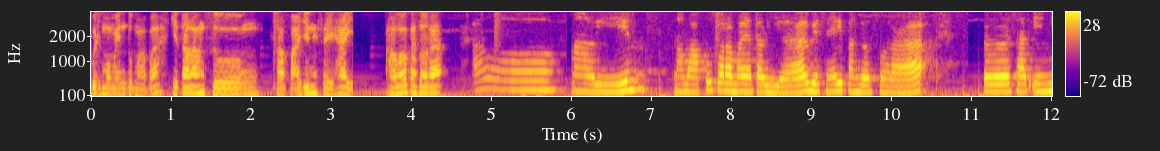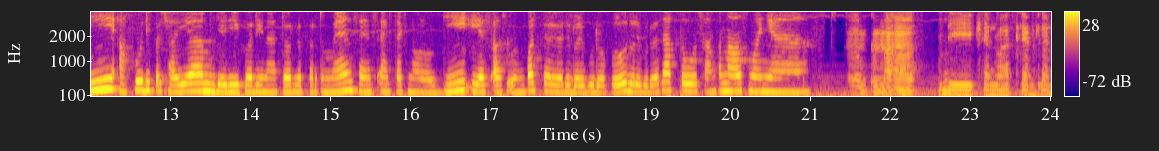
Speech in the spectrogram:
bermomentum apa? Kita langsung sapa aja nih say hi. Halo Kak Sora. Halo, kenalin nama aku Sora Maria Talia, biasanya dipanggil Sora. Eh, saat ini aku dipercaya menjadi koordinator Departemen Sains and Teknologi ISLC Unpad periode 2020-2021. Salam kenal semuanya. Salam kenal. Di keren banget, keren keren.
